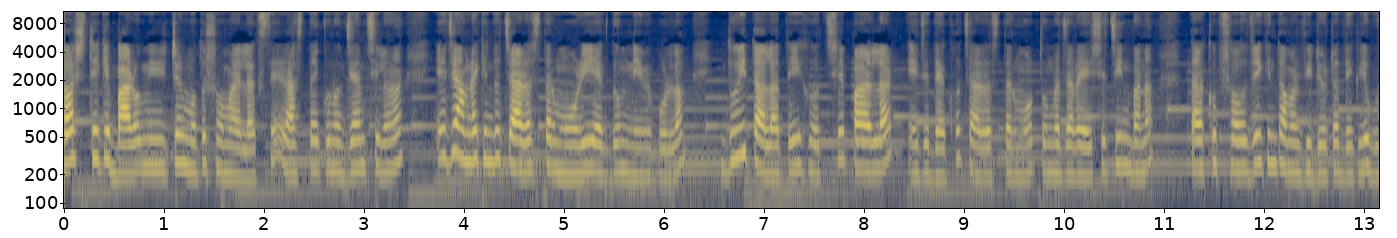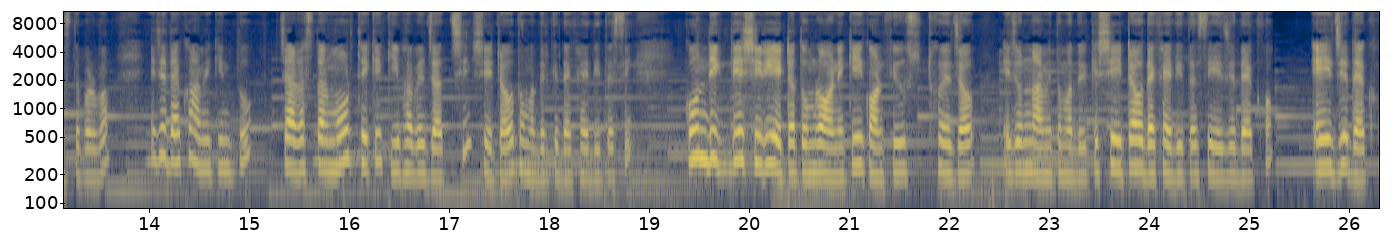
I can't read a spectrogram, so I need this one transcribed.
দশ থেকে বারো মিনিটের মতো সময় লাগছে। রাস্তায় কোনো জ্যাম ছিল না। এই যে আমরা কিন্তু চার রাস্তার মোড়েই একদম নেমে পড়লাম। দুই তালাতেই হচ্ছে পার্লার। এই যে দেখো, চার রাস্তার মোড়। তোমরা যারা এসে চিনবা না, তারা খুব সহজেই কিন্তু আমার ভিডিওটা দেখলে বুঝতে পারবা। এই যে দেখো, আমি কিন্তু চার রাস্তার মোড় থেকে কীভাবে যাচ্ছি সেটাও তোমাদেরকে দেখাই দিতেছি। কোন দিক দিয়ে সিঁড়ি, এটা তোমরা অনেকেই কনফিউজড হয়ে যাও। এজন্য আমি তোমাদেরকে সেইটাও দেখাই দিতেছি। এই যে দেখো। এই যে দেখো,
